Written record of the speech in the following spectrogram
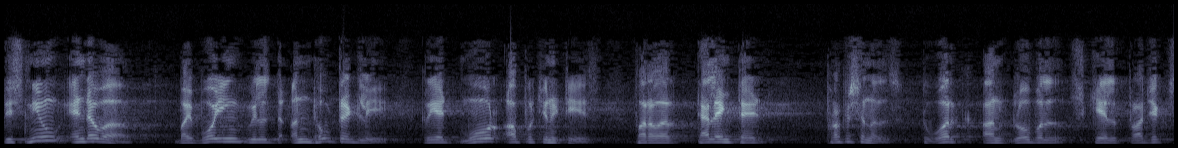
This new endeavor by Boeing will undoubtedly create more opportunities for our talented professionals to work on global scale projects,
